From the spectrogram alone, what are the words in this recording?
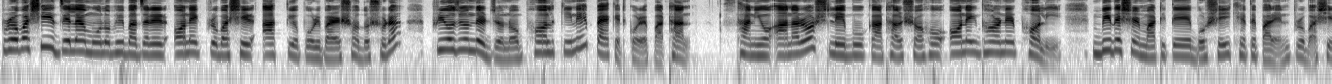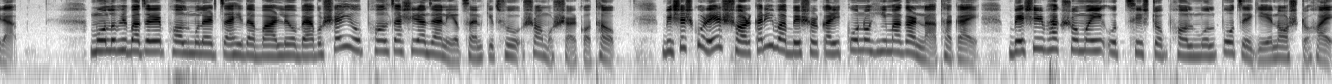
প্রবাসী জেলা মৌলভীবাজারের অনেক প্রবাসীর আত্মীয় পরিবারের সদস্যরা প্রিয়জনদের জন্য ফল কিনে প্যাকেট করে পাঠান। স্থানীয় আনারস, লেবু, কাঁঠাল সহ অনেক ধরনের ফলই বিদেশের মাটিতে বসেই খেতে পারেন প্রবাসীরা। মৌলভীবাজারে ফলমূলের চাহিদা বাড়লেও ব্যবসায়ী ও ফল চাষিরা জানিয়েছেন কিছু সমস্যার কথাও। বিশেষ করে সরকারি বা বেসরকারি কোনো হিমাগার না থাকায় বেশিরভাগ সময়ই উচ্ছিষ্ট ফলমূল পচে গিয়ে নষ্ট হয়।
